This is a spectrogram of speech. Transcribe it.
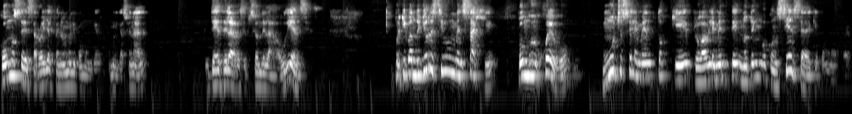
cómo se desarrolla el fenómeno comunicacional desde la recepción de las audiencias. Porque cuando yo recibo un mensaje, pongo en juego muchos elementos que probablemente no tengo conciencia de que pongo en juego.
